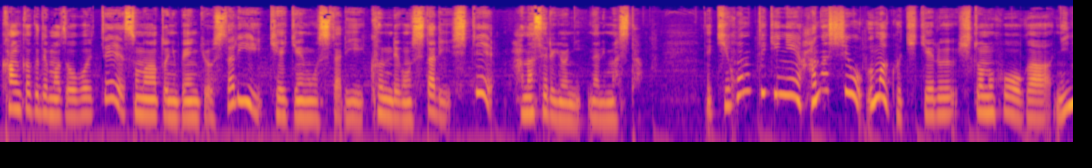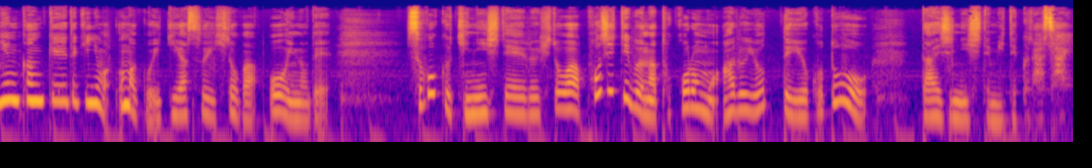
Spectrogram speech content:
感覚でまず覚えてその後に勉強したり経験をしたり訓練をしたりして話せるようになりました。で基本的に話をうまく聞ける人の方が人間関係的にはうまくいきやすい人が多いのですごく気にしている人はポジティブなところもあるよっていうことを大事にしてみてください。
